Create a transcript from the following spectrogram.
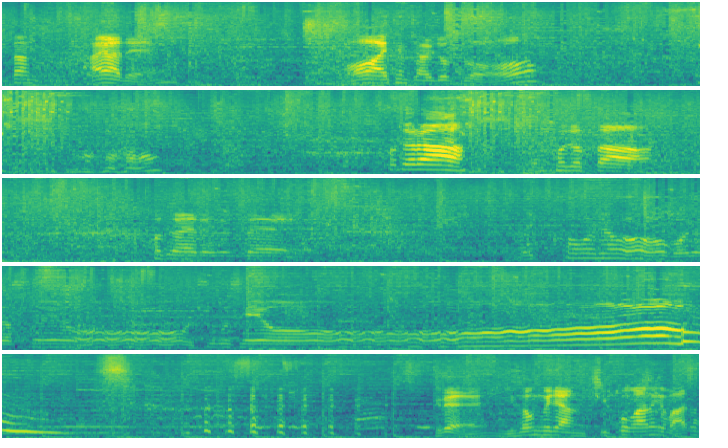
일단 가야 돼. 어 아이템 잘 줬어. 터져라. 좀 터졌다. 터져야 되는데 왜 터져 버렸어요. 죽으세요. 그래 이선 그냥 짚고 가는 게 맞아.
